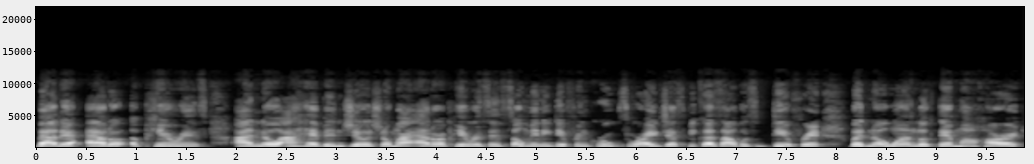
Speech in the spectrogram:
by their outer appearance. I know I have been judged on my outer appearance in so many different groups, right? Just because I was different, but no one looked looked at my heart.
